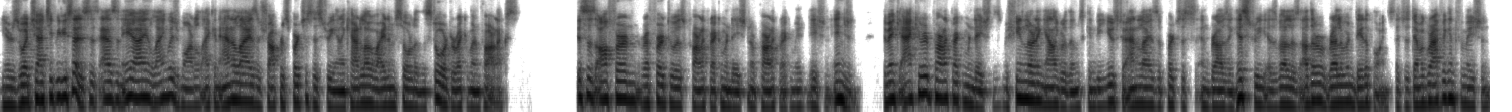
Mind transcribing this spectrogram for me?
Here's what ChatGPT says. It says, as an AI language model, I can analyze a shopper's purchase history and a catalog of items sold in the store to recommend products. This is often referred to as product recommendation or product recommendation engine. To make accurate product recommendations, machine learning algorithms can be used to analyze the purchase and browsing history, as well as other relevant data points, such as demographic information,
